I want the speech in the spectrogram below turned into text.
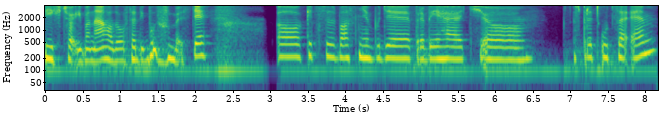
tých, čo iba náhodou vtedy budú v meste? Keď sa vlastne bude prebiehať spred UCM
